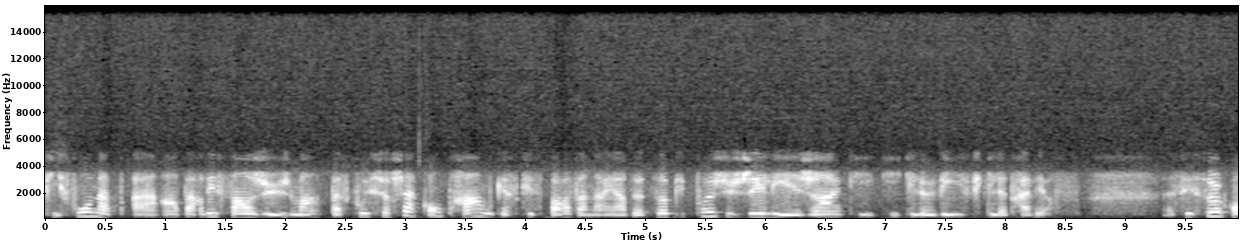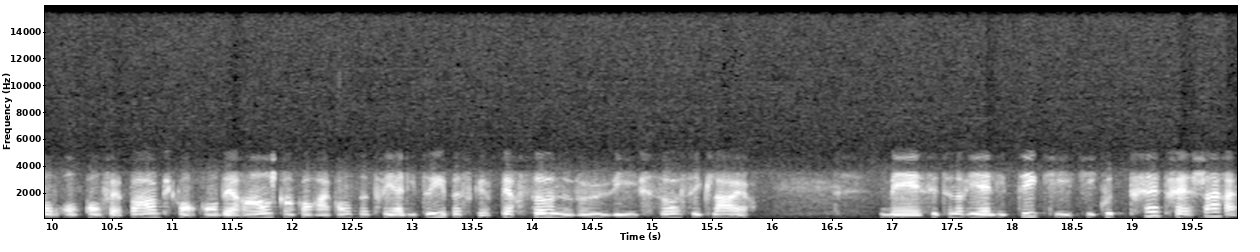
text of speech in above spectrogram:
puis il faut en parler sans jugement, parce qu'il faut chercher à comprendre qu'est-ce qui se passe en arrière de ça, puis pas juger les gens qui, qui le vivent et qui le traversent c'est sûr qu'on fait peur puis qu'on dérange quand on raconte notre réalité parce que personne ne veut vivre ça, c'est clair. Mais c'est une réalité qui, coûte très, très cher à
